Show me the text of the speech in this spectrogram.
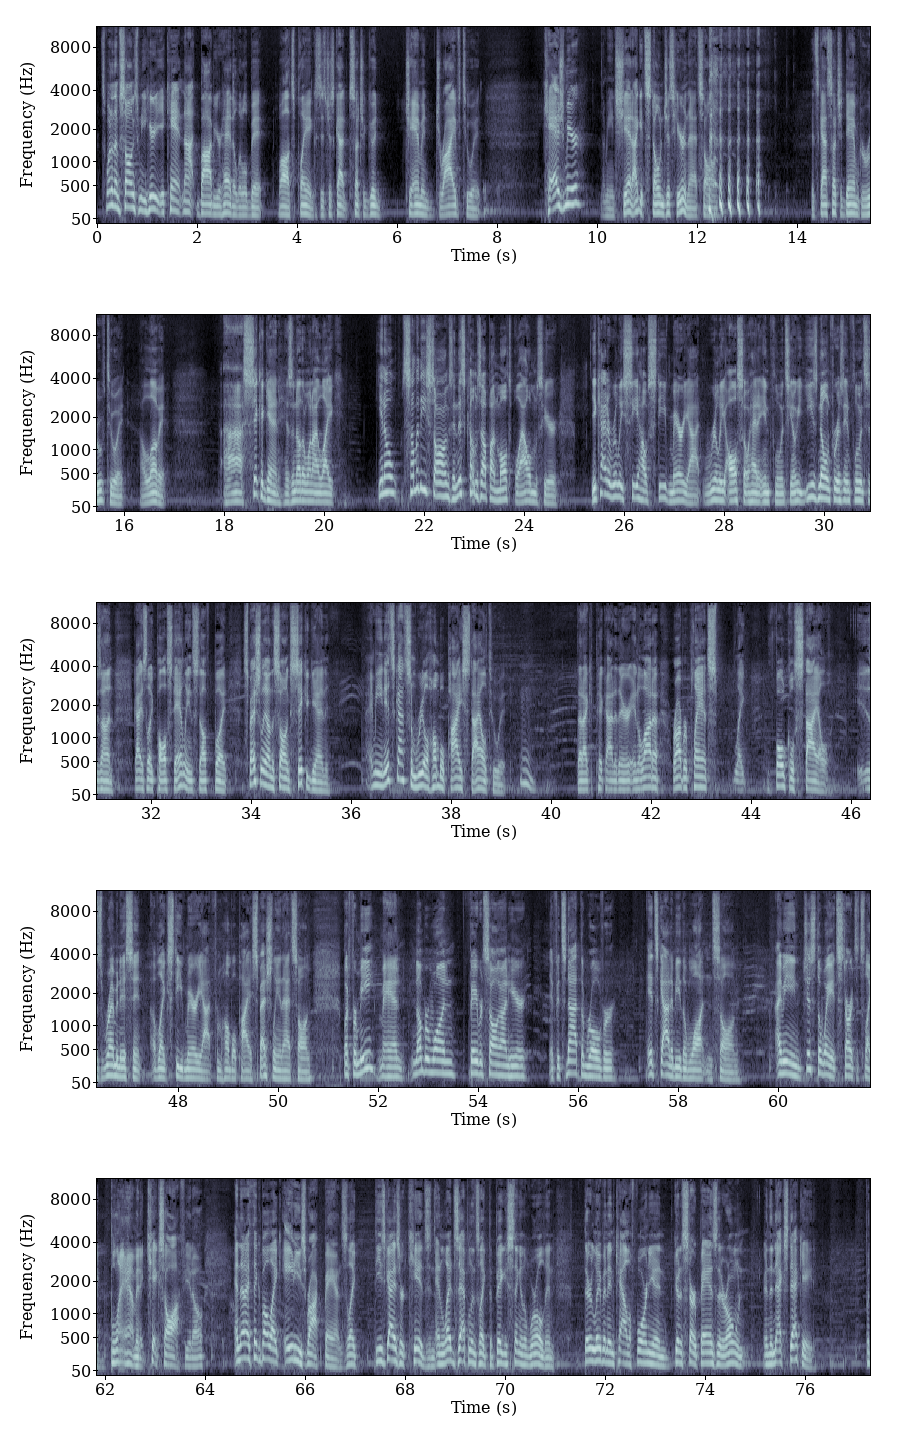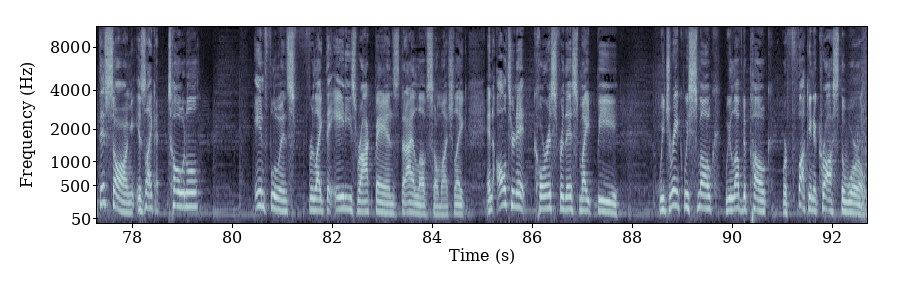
It's one of them songs when you hear it, you can't not bob your head a little bit while it's playing because it's just got such a good jamming drive to it. Kashmir, I mean, shit, I get stoned just hearing that song. it's got such a damn groove to it. I love it. Uh, Sick Again is another one I like. You know, some of these songs, and this comes up on multiple albums here, you kind of really see how Steve Marriott really also had an influence. You know, he's known for his influences on guys like Paul Stanley and stuff, but especially on the song Sick Again, I mean, it's got some real humble pie style to it mm. that I could pick out of there. And a lot of Robert Plant's like vocal style is reminiscent of like Steve Marriott from Humble Pie, especially in that song. But for me, man, number one favorite song on here if it's not the Rover, it's got to be the Wanton song. I mean, just the way it starts, it's like blam and it kicks off, you know? And then I think about like 80s rock bands. Like, these guys are kids, and Led Zeppelin's like the biggest thing in the world, and they're living in California and gonna start bands of their own in the next decade. But this song is like a total influence for like the 80s rock bands that I love so much. Like an alternate chorus for this might be We drink, we smoke, we love to poke, we're fucking across the world.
